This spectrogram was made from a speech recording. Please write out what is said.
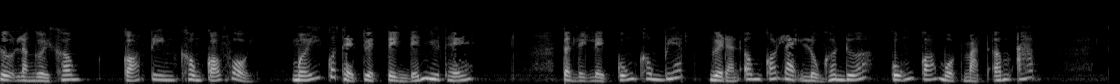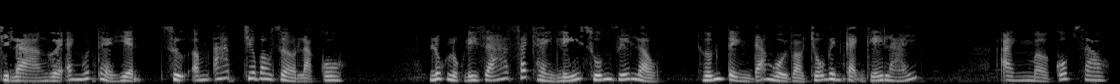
sự là người không, có tim không có phổi, mới có thể tuyệt tình đến như thế. Tần lịch lịch cũng không biết người đàn ông có lạnh lùng hơn nữa, cũng có một mặt ấm áp. Chỉ là người anh muốn thể hiện sự ấm áp chưa bao giờ là cô. Lúc lục ly giá xách hành lý xuống dưới lầu, hướng tình đã ngồi vào chỗ bên cạnh ghế lái. Anh mở cốp sau,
